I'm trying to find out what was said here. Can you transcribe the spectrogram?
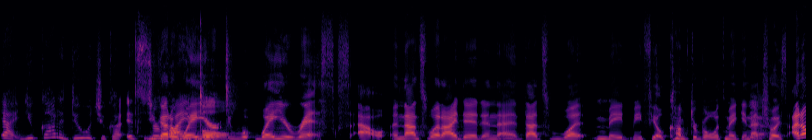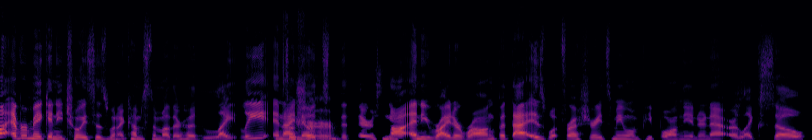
yeah, you got to do what you got. It's you got to weigh your w- weigh your risks out, and that's what I did, and that, that's what made me feel comfortable with making that choice. I don't ever make any choices when it comes to motherhood lightly, and I know sure. that there's not any right or wrong, but that is what frustrates me when people on the internet are like so,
